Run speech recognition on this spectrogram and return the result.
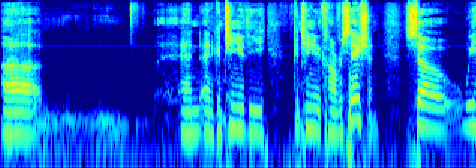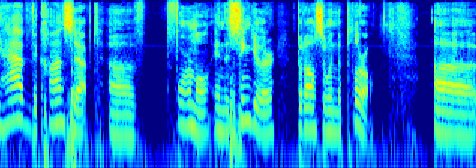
uh, and, and continue the continue the conversation. So we have the concept of formal in the singular, but also in the plural. Uh,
